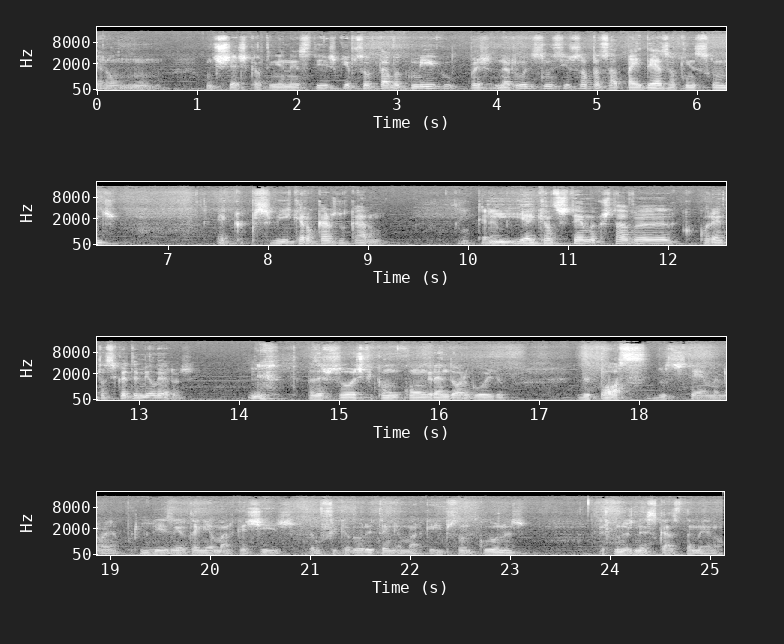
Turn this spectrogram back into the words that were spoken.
que era um, um dos gestos que ele tinha nesse disco, e a pessoa que estava comigo, depois na rua, disse-me assim, só passado para aí 10 ou 15 segundos, é que percebi que era o Carlos do Carmo. E, e aquele sistema custava 40 ou 50 mil euros. Mas as pessoas ficam com um grande orgulho de posse do sistema, não é? Porque hum. dizem eu tenho a marca X de amplificador e tenho a marca Y de colunas. As colunas, nesse caso, também eram,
